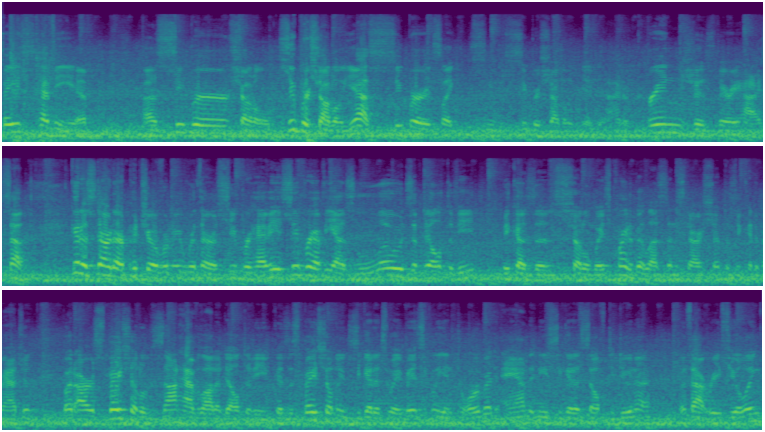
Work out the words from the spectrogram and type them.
Space Heavy, a, a super shuttle. Super shuttle, yes, super, it's like super shuttle. I don't, cringe is very high. So, gonna start our pitch over maneuver with our Super Heavy. Super Heavy has loads of Delta V because the shuttle weighs quite a bit less than Starship, as you could imagine. But our Space Shuttle does not have a lot of Delta V because the Space Shuttle needs to get its way basically into orbit and it needs to get itself to Duna without refueling.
